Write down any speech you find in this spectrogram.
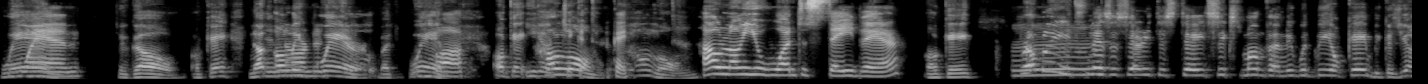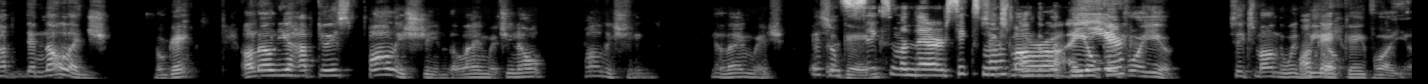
when, When, to go. Okay, not In only where, but when. Okay, how ticket. long? Okay. How long? how long you want to stay there? Okay, Probably it's Mm, necessary to stay six months and it would be okay because you have the knowledge, okay? And all you have to is polishing the language, you know, polishing. the language. It's okay. Six months there, six months Six months would be okay year? for you. Six months would be Okay. okay for you.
